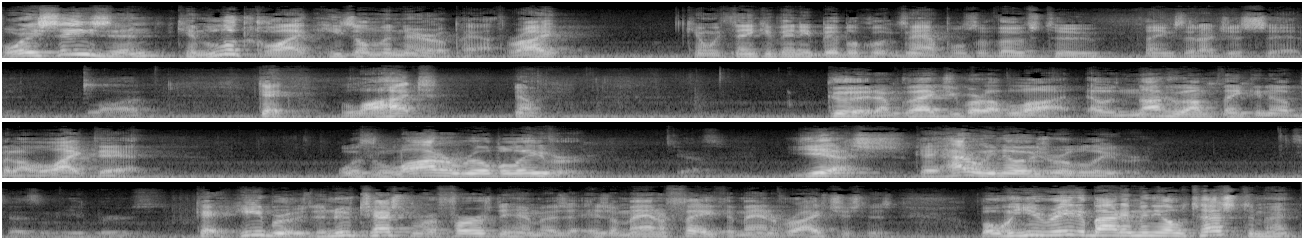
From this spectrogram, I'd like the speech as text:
for a season, can look like he's on the narrow path, right? Can we think of any biblical examples of those two things that I just said? Lot. Okay, Lot. No. Good. I'm glad you brought up Lot. That was not who I'm thinking of, but I like that. Was Lot a real believer? Yes. Yes. Okay, how do we know he's a real believer? It says in Hebrews. Okay, Hebrews. The New Testament refers to him as, as a man of faith, a man of righteousness. But when you read about him in the Old Testament,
